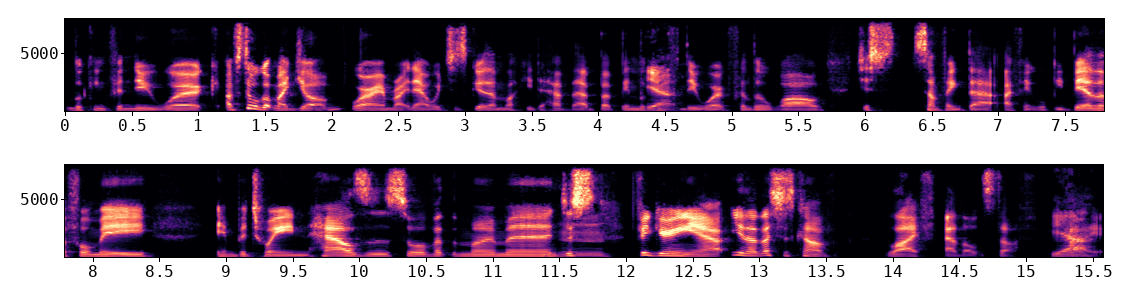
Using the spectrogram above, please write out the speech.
looking for new work. I've still got my job where I am right now, which is good. I'm lucky to have that, but been looking Yeah. for new work for a little while. Just something that I think will be better for me in between houses, sort of at the moment. Just Mhm. figuring out, you know, that's just kind of life, adult stuff. Yeah. I,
